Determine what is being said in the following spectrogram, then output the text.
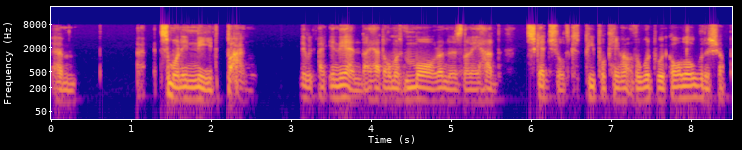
um, someone in need, bang, in the end, I had almost more runners than I had scheduled because people came out of the woodwork all over the shop.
